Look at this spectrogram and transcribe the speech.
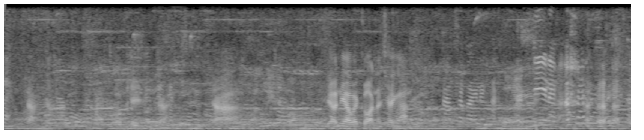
แหละจ้า โอเคจ้าจ้าเดี๋ยวนี้เอาไว้ก่อนนะใช้งานอยู่ ตามสบายเลยค่ะ พี่เลยค่ะ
